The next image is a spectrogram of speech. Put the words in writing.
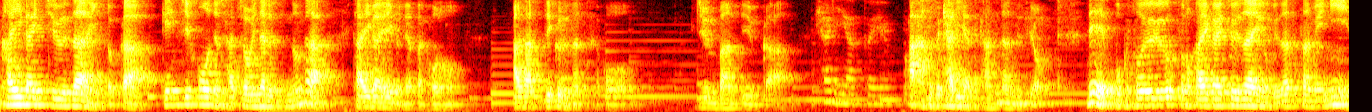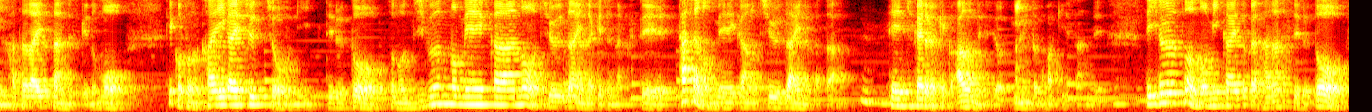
海外駐在員とか、現地法人の社長になるっていうのが、海外営業のやっぱこの、上がってくる、なんですか、こう、順番っていうか、キャリアというか。あ、そうそう、キャリアって感じなんですよ。で、僕そういう、その海外駐在員を目指すために働いてたんですけども、結構その海外出張に行ってると、その自分のメーカーの駐在員だけじゃなくて、他社のメーカーの駐在員の方、うん展示会とか結構合うんですよ。インドとかパキスタンで。で、いろいろと飲み会とかで話してると、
